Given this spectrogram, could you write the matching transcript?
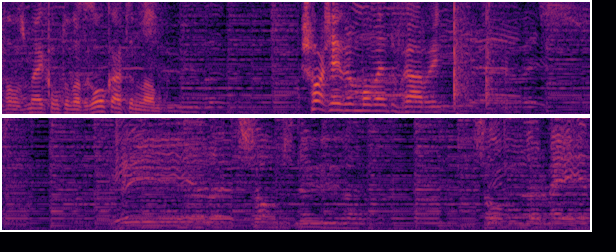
Volgens mij komt er wat rook uit een lamp. Schors even een moment de vergadering. Heerlijk soms nu, zonder meer,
